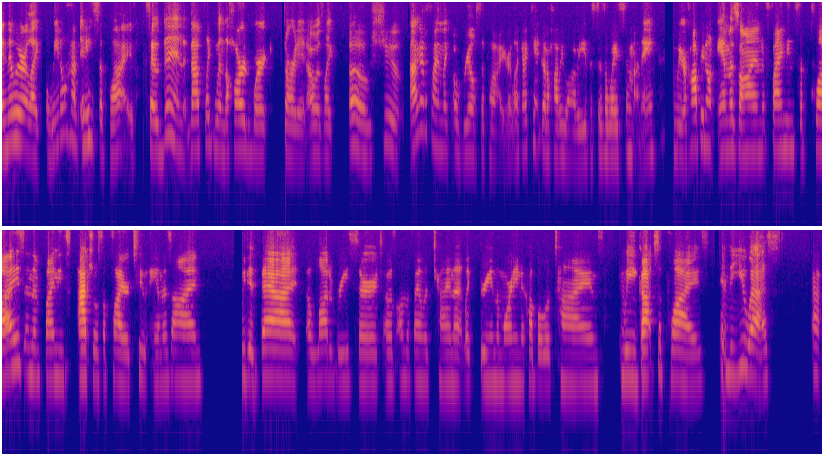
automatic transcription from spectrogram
And then we were like, we don't have any supplies. So then that's like when the hard work started. I was like, oh shoot, I gotta find like a real supplier. Like I can't go to Hobby Lobby. This is a waste of money. We were hopping on Amazon, finding supplies, and then finding actual supplier to Amazon. We did that, a lot of research. I was on the phone with China at like three in the morning a couple of times. We got supplies in the US at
